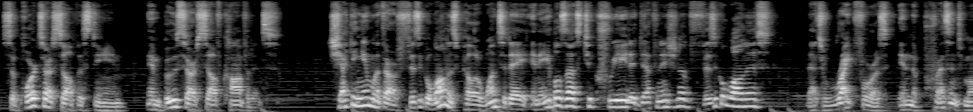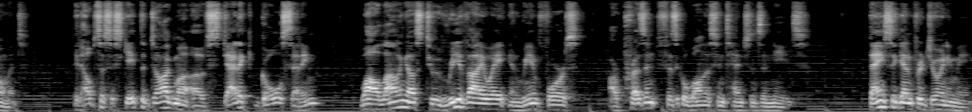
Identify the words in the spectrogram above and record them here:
supports our self-esteem, and boosts our self-confidence. Checking in with our physical wellness pillar once a day enables us to create a definition of physical wellness that's right for us in the present moment. It helps us escape the dogma of static goal setting while allowing us to reevaluate and reinforce our present physical wellness intentions and needs. Thanks again for joining me.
